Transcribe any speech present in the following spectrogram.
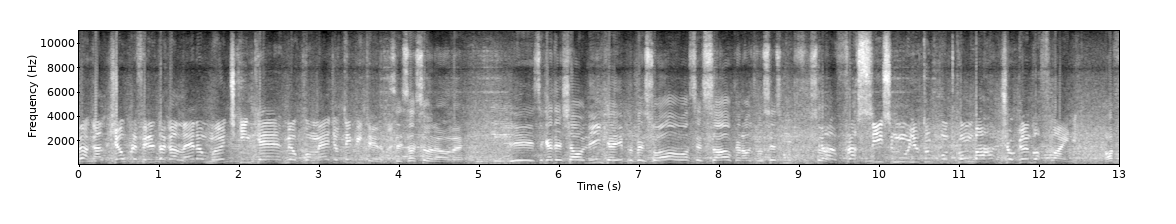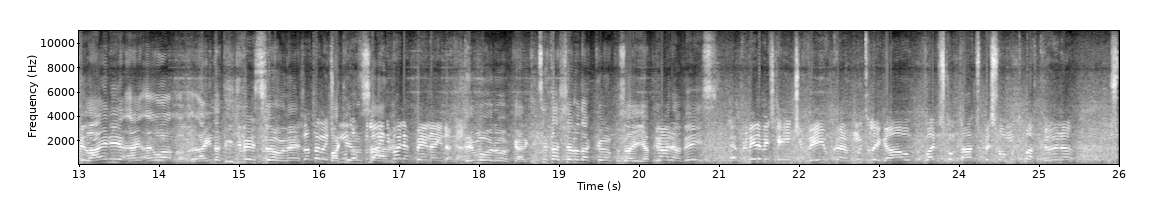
meu, já é o preferido da galera, o Munchkin, que é, meu, comédia o tempo inteiro, velho. Sensacional, né? E você quer deixar o link aí pro pessoal acessar o canal de vocês? Como que funciona? Cara, Fracíssimo, youtube.com.br jogando offline. Offline ainda tem diversão, né? Exatamente, Pra quem não offline sabe. vale a pena ainda, cara. Demorou, cara. O que que você tá achando da Campus aí? A primeira Cara, vez? É a primeira vez que a gente veio, cara, muito legal, vários contatos, pessoal muito bacana, os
